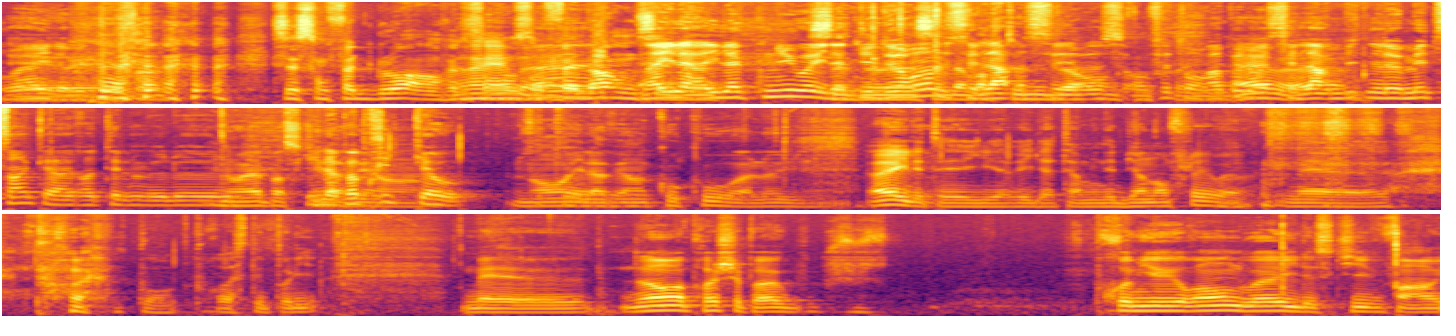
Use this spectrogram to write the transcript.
Ouais, Et, il avait euh, C'est son fait de gloire en fait, Ouais, son, son bah, fait d'armes. Ah, il, a, de- il a tenu, ouais, il a tenu de- deux rounds. c'est en fait, contre- on rappelle, c'est le médecin qui a arrêté le. le- Ouais, parce qu'il il n'a pas pris de KO. Non, il avait un coco à l'œil. Ouais, il, était, il, avait, il a terminé bien enflé, ouais. Mais euh, pour, pour, pour rester poli. Mais euh, non, après, je sais pas. je- Premier round, ouais, il esquive. Enfin,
